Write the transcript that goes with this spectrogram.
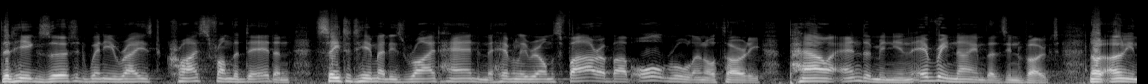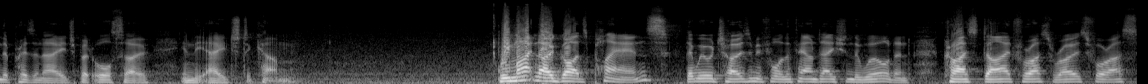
that he exerted when he raised Christ from the dead and seated him at his right hand in the heavenly realms, far above all rule and authority, power and dominion, every name that is invoked, not only in the present age but also in the age to come. We might know God's plans that we were chosen before the foundation of the world and Christ died for us, rose for us,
